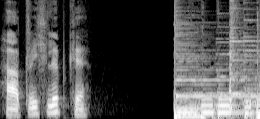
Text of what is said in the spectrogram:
Hartwig Lübcke Musik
